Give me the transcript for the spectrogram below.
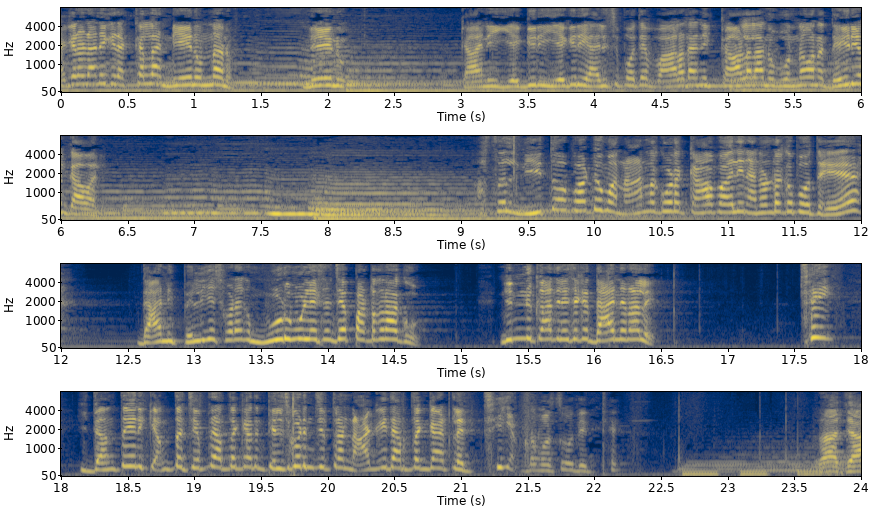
ఎగరడానికి రెక్కల్లా నేనున్నాను. నేను. కానీ ఎగిరి ఎగిరి అలిసిపోతే వాలడానికి కాళ్ళలా నువ్వు ఉన్నావన్న ధైర్యం కావాలి. అసలు నీతో పాటు మా నాన్న కూడా కావాలి అని ఉండకపోతే దాన్ని పెళ్ళి చేసుకోవడానికి మూడు మూడు లేసిన చెప్పి పట్టదు నాకు. నిన్ను కాదు లేచాక దాన్ని అనాలి ఛీ! ఇదంతా నీకు ఎంత చెప్పినా అర్థం కాదని తెలుసుకోవడం చెప్తున్నా. నాకైతే అర్థం కావట్లేదు. ఛీ ఎంత వస్తువు తెస్తే రాజా.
